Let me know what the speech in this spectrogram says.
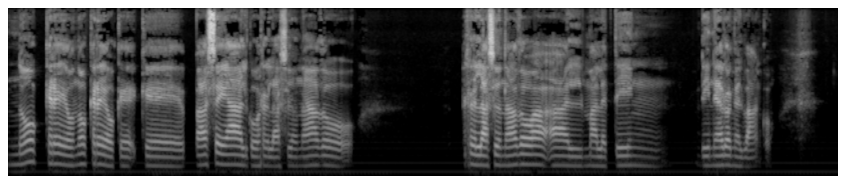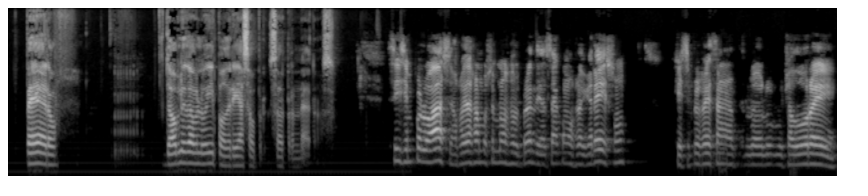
no creo, no creo que pase algo relacionado relacionado al maletín dinero en el banco. Pero WWE podría sorprendernos. Sí, siempre lo hacen. Royal siempre nos sorprende, ya sea con los regresos que siempre regresan los luchadores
